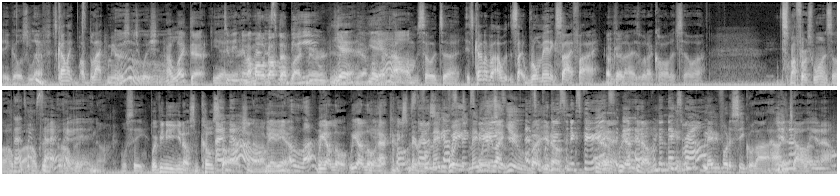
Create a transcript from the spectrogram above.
it goes left. It's kind of like a Black Mirror Ooh. situation. I like that. Yeah, Do we yeah. know And I'm all about that Black be? Mirror. Yeah, I'm yeah. all about. Um, so it's uh, it's kind of a, it's like romantic sci-fi. Is Okay. what I, is what I call it. So uh, it's my first one. So I hope That's I hope, it, I hope it, you know we'll see. But if you need, you know, some co-stars, know. you know, I mean, Yeah, yeah. you know, I love we got a little, we got a little Yeah. acting Co-stars, experience. Maybe got for- some maybe- we ain't like you, And but you know, producing experience. Yeah. to We- get you know, him the next round. Maybe for the sequel, I'll, I'll you hit y'all know, up. you know.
